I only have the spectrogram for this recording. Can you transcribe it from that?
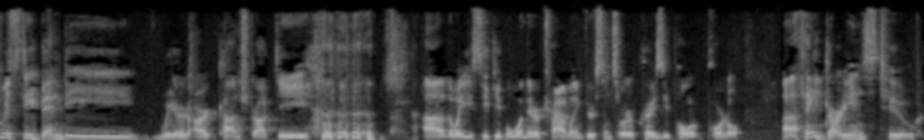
twisty, bendy, weird art constructy. uh, the way you see people when they're traveling through some sort of crazy portal. Uh, I think Guardians too.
